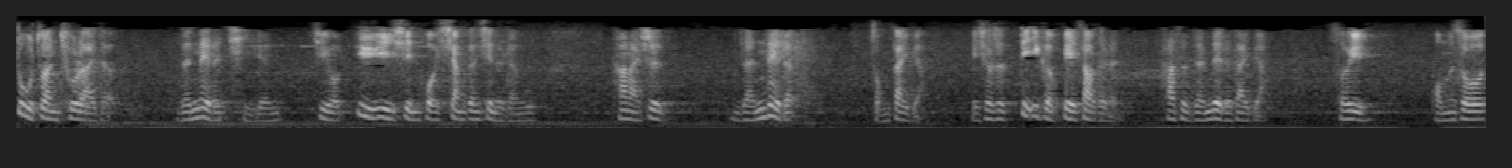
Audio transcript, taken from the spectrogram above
杜撰出来的人类的起源具有寓意性或象征性的人物，他乃是。人类的总代表，也就是第一个被造的人，他是人类的代表。所以，我们说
